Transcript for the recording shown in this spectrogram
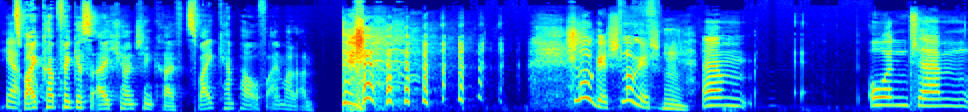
Ja. zweiköpfiges Eichhörnchen greift zwei Camper auf einmal an. Logisch, logisch. Ähm, und ähm,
